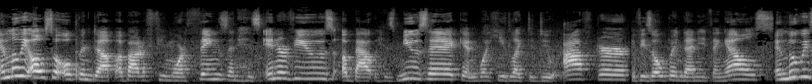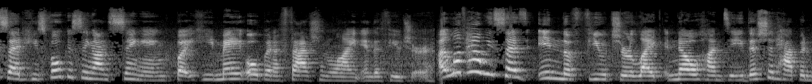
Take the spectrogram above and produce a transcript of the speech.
And Louis also opened up about a few more things in his interviews about his music and what he'd like to do after, if he's opened anything else. And Louis said he's focusing on singing, but he may open a fashion line in the future. I love how he says in the future, like, no, Hunty, this should happen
